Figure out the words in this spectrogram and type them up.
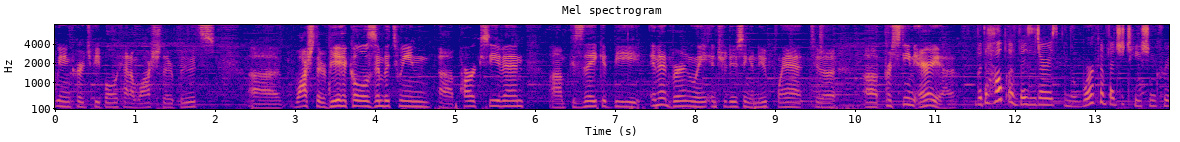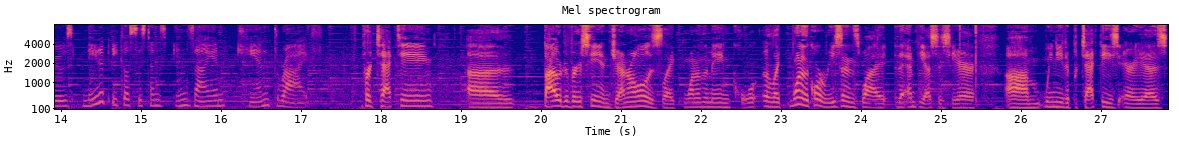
we encourage people to kind of wash their boots, uh, wash their vehicles in between uh, parks even, because um, they could be inadvertently introducing a new plant to a, a, pristine area. With the help of visitors and the work of vegetation crews, native ecosystems in Zion can thrive. Protecting uh, biodiversity in general is like one of the main core, like one of the core reasons why the NPS is here. Um, we need to protect these areas.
